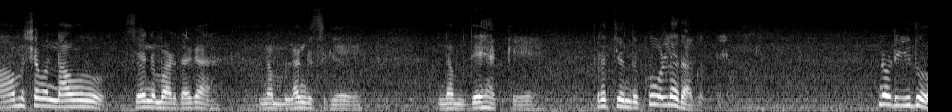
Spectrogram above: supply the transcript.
ಆ ಅಂಶವನ್ನು ನಾವು ಸೇವನೆ ಮಾಡಿದಾಗ ನಮ್ಮ ಲಂಗ್ಸ್ಗೆ ನಮ್ಮ ದೇಹಕ್ಕೆ ಪ್ರತಿಯೊಂದಕ್ಕೂ ಒಳ್ಳೆಯದಾಗುತ್ತೆ. ನೋಡಿ, ಇದು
